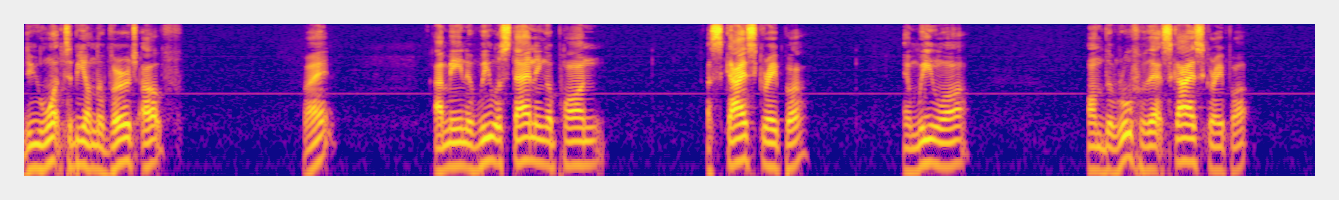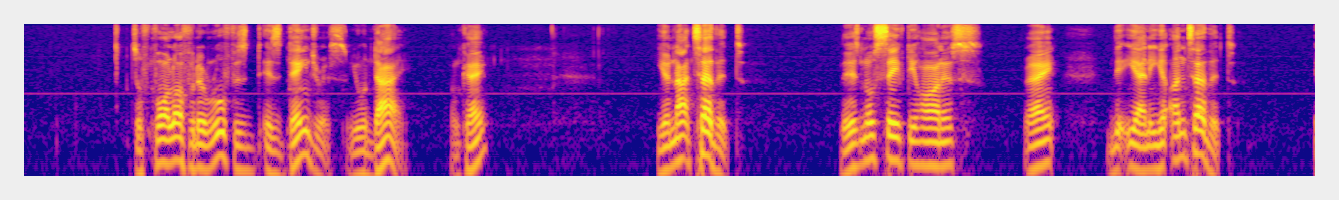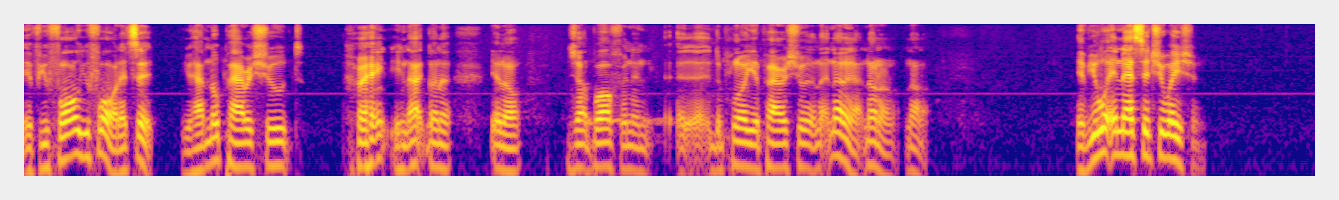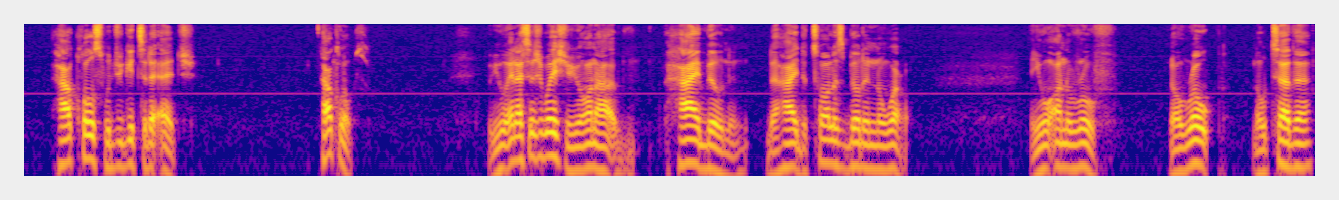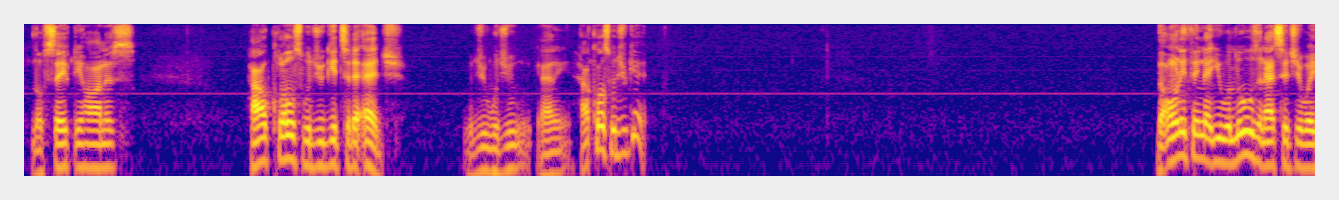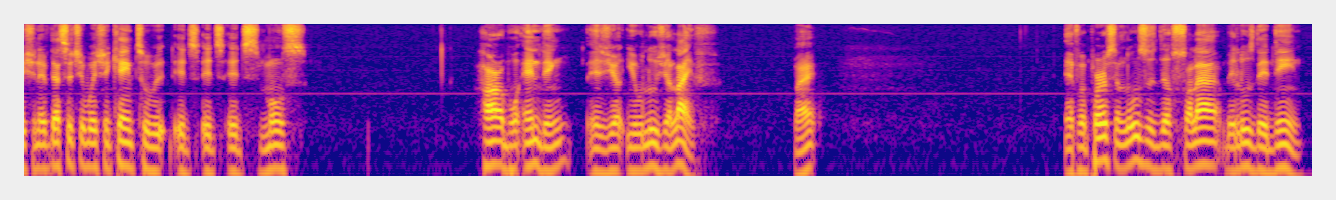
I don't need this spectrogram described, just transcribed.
Do you want to be on the verge of? Right? I mean, if we were standing upon a skyscraper and we were on the roof of that skyscraper, to fall off of the roof is, is dangerous. You will die. Okay? You're not tethered. There's no safety harness, right? Yeah, and you're untethered. If you fall, you fall. That's it. You have no parachute, right? You're not gonna, you know, jump off and then uh, deploy your parachute. No, no, no, no, no, no. If you were in that situation, how close would you get to the edge? How close? If you were in that situation, you're on a high building, the high, the tallest building in the world, and you were on the roof, no rope, no tether, no safety harness. How close would you get to the edge? Would you, would you, how close would you get? The only thing that you would lose in that situation, if that situation came to its its its most horrible ending, is you you would lose your life, right? If a person loses their salah, they lose their deen.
